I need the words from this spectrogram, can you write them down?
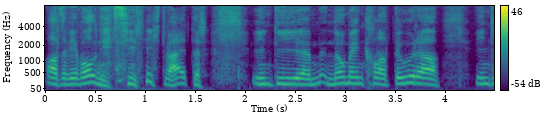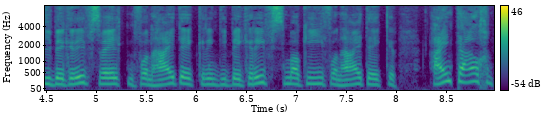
also wir wollen jetzt hier nicht weiter in die ähm, Nomenklatura, in die Begriffswelten von Heidegger, in die Begriffsmagie von Heidegger eintauchen,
